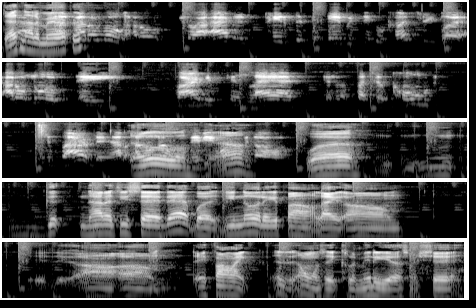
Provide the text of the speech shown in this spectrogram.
That's not America. I, I don't know. I don't. You know, I, I haven't paid attention to every but I don't know if a virus can last in a, such a cold environment. I don't, I don't Oh, know. Maybe it yeah. at all. Well, good. Now that you said that, but you know they found like um, uh, um, they found like I don't want to say chlamydia or some shit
